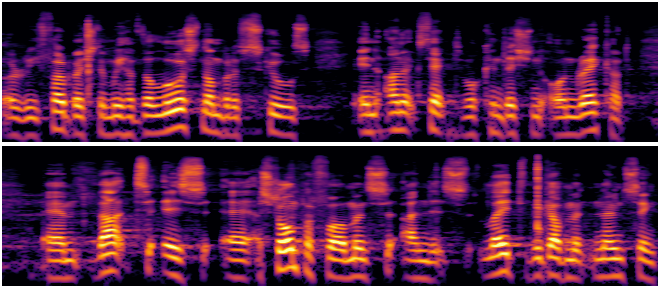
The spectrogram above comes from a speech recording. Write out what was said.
or refurbished and we have the lowest number of schools in unacceptable condition on record. Um, that is uh, a strong performance and it's led to the government announcing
